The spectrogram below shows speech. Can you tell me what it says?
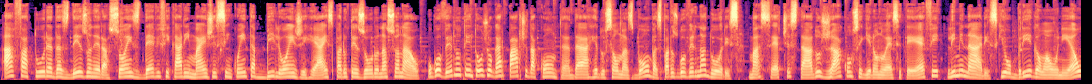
a fatura das desonerações deve ficar em mais de 50 bilhões de reais para o Tesouro Nacional. O governo tentou jogar parte da conta da redução nas bombas para os governadores, mas sete estados já conseguiram no STF liminares que obrigam a União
